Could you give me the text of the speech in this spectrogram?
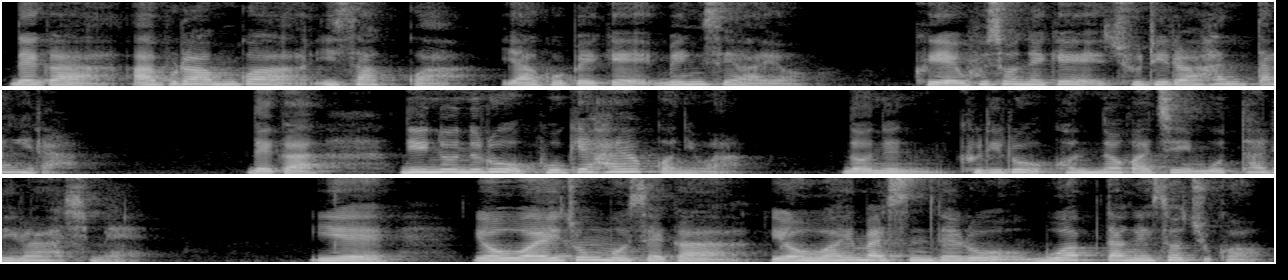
내가 아브라함과 이삭과 야곱에게 맹세하여 그의 후손에게 주리라 한 땅이라. 내가 네 눈으로 보게 하였거니와 너는 그리로 건너가지 못하리라 하심에 이에 여호와의 종 모세가 여호와의 말씀대로 모압 땅에서 죽어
